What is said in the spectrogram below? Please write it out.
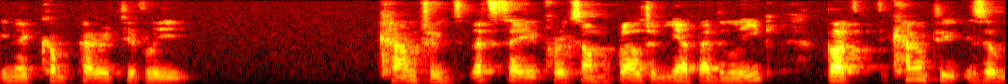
in a comparatively country, let's say, for example, Belgium, yeah, better league, but the country is, a,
